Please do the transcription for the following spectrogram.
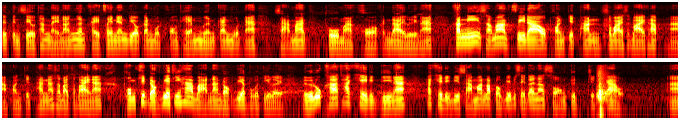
จะเป็นเซลล์ท่านไหนนะ เงื่อนไขไฟแนนซ์เดียวกันหมดของแถมเหมือนกันหมดนะ สามารถโทรมาขอกันได้เลยนะ คันนี้สามารถฟรีดาวผ่อน 7,000 สบายๆครับอ่าผ่อน 7,000 นะ สบายๆนะ ผมคิดดอกเบี้ยที่ 5 บาทนะ ดอกเบี้ยปกติเลย หรือลูกค้าถ้าเครดิตดีนะ ถ้าเครดิตดีสามารถรับดอกเบี้ยพิเศษได้นะ 2.79อ่า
